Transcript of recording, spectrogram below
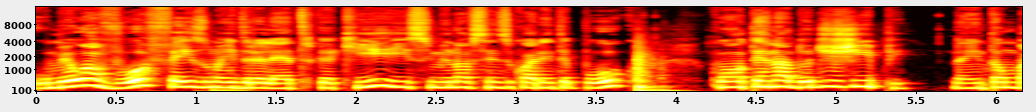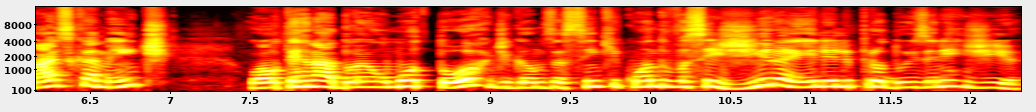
o meu avô fez uma hidrelétrica aqui, isso em 1940 e pouco, com alternador de Jeep. Né? Então, basicamente, o alternador é um motor, digamos assim, que quando você gira ele, ele produz energia.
